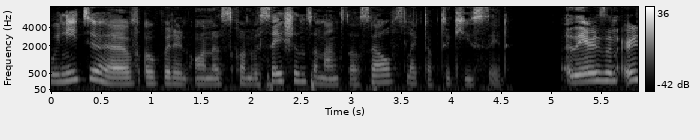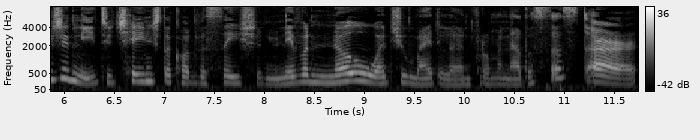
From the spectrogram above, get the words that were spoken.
We need to have open and honest conversations amongst ourselves, like Dr. Q said. There is an urgent need to change the conversation. You never know what you might learn from another sister.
